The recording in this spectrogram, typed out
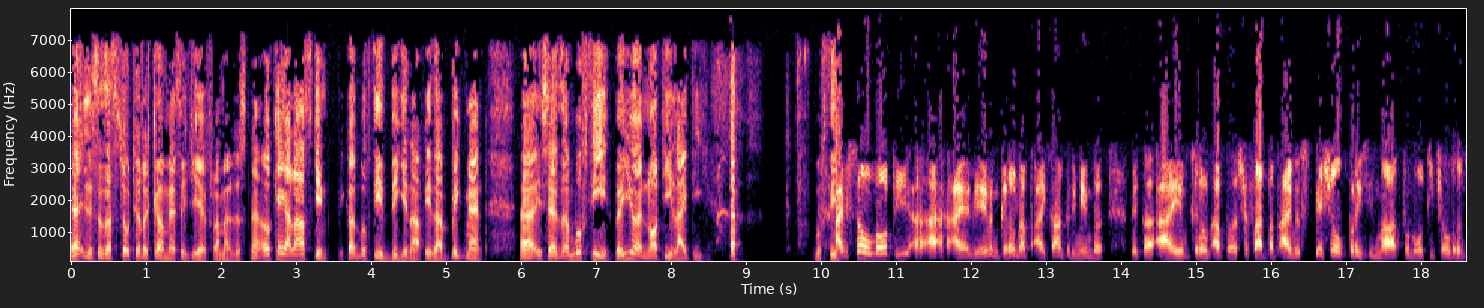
Yeah, this is a Stoterica message here from a listener. Okay, I'll ask him because Mufti is big enough. He's a big man. Uh, he says, uh, Mufti, were you a naughty lighty? Mufti? I'm still naughty. I, I, I haven't grown up. I can't remember that uh, I have grown up, uh, Shafat, but I have a special place in my heart for naughty children.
